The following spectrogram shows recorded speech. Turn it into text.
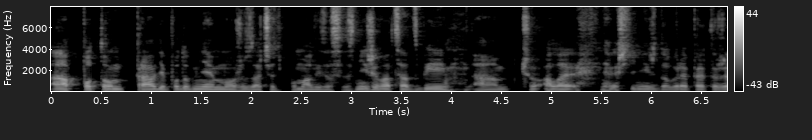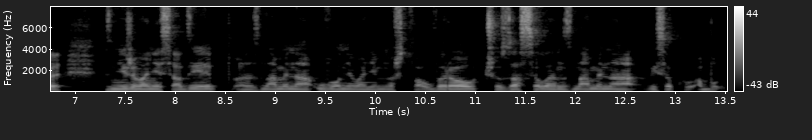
a potom pravdepodobne môžu začať pomaly zase znižovať sadzby, čo ale nevešte nič dobré, pretože znižovanie sadzieb znamená uvoľňovanie množstva úverov, čo zase len znamená vysokú alebo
